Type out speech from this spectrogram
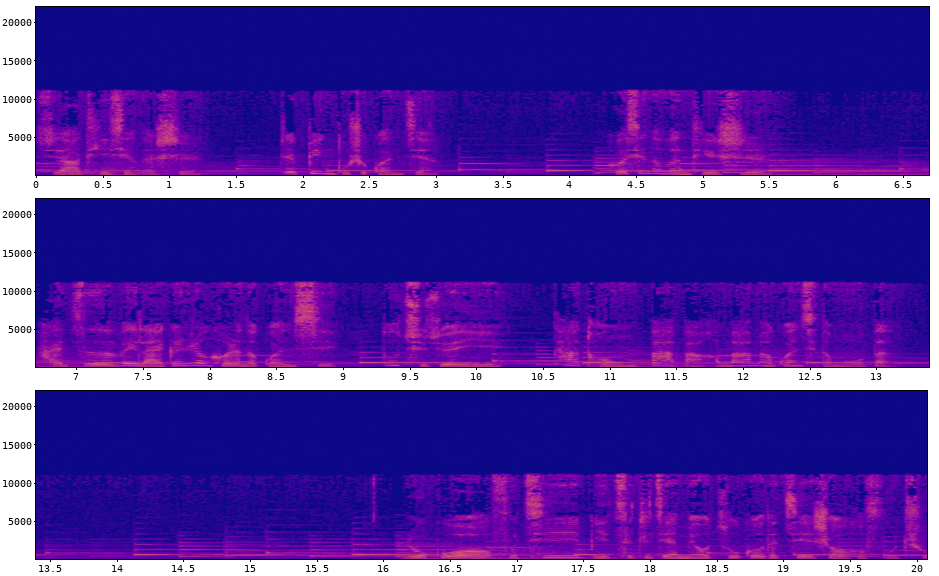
需要提醒的是，这并不是关键。核心的问题是，孩子未来跟任何人的关系都取决于他同爸爸和妈妈关系的模本。如果夫妻彼此之间没有足够的接受和付出，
